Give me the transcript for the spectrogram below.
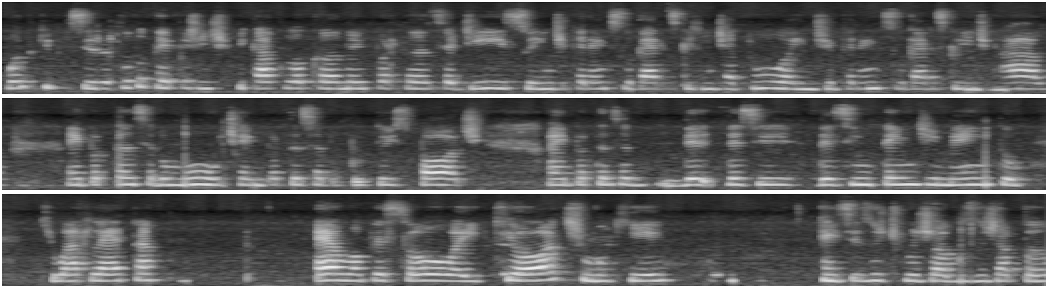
quanto que precisa todo o tempo a gente ficar colocando a importância disso em diferentes lugares que a gente atua, em diferentes lugares que a gente fala, a importância do multi, a importância do, do esporte, a importância de, desse, desse entendimento que o atleta é uma pessoa e que ótimo que esses últimos jogos do Japão,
